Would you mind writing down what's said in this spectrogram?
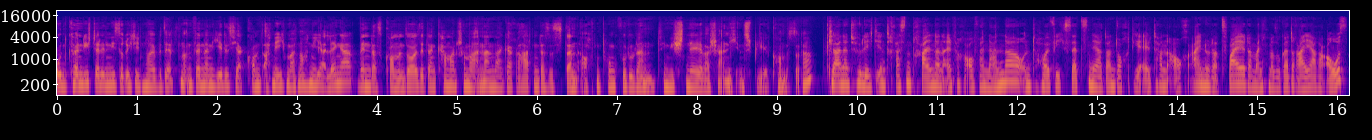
und können die Stelle nicht so richtig neu besetzen. Und wenn dann jedes Jahr kommt, ach nee, ich mache noch ein Jahr länger, wenn das kommen sollte, dann kann man schon mal aneinander geraten. Das ist dann auch ein Punkt, wo du dann ziemlich schnell wahrscheinlich ins Spiel kommst, oder? Klar, natürlich, die Interessen prallen dann einfach aufeinander und häufig setzen ja dann doch die Eltern auch ein oder zwei oder manchmal sogar drei Jahre aus.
